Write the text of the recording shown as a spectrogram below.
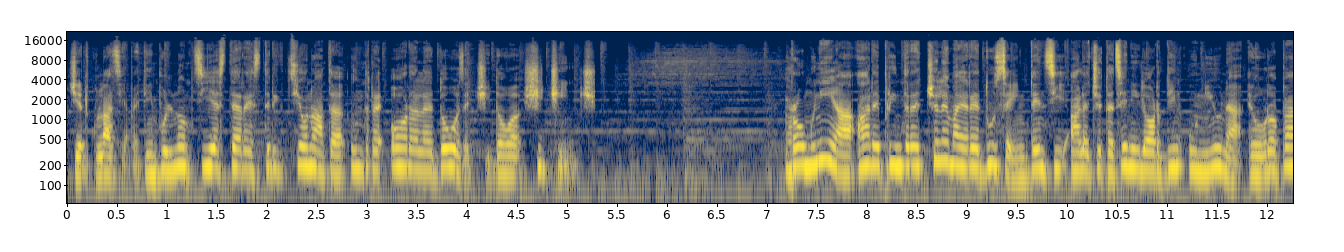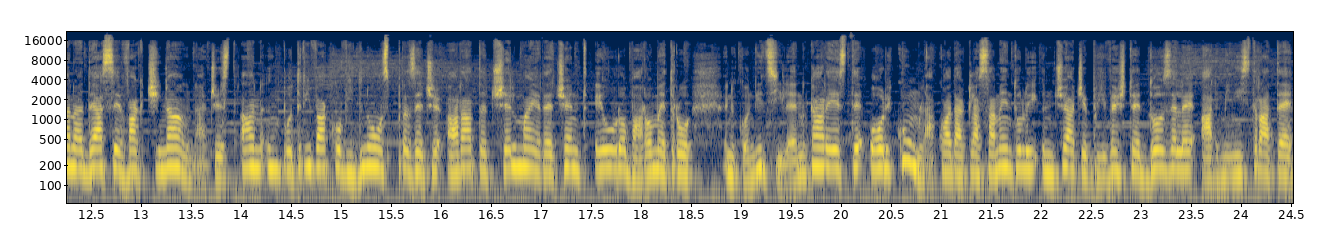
Circulația pe timpul nopții este restricționată între orele 22 și 5. România are printre cele mai reduse intenții ale cetățenilor din Uniunea Europeană de a se vaccina în acest an împotriva COVID-19, arată cel mai recent Eurobarometru, în condițiile în care este oricum la coada clasamentului în ceea ce privește dozele administrate.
